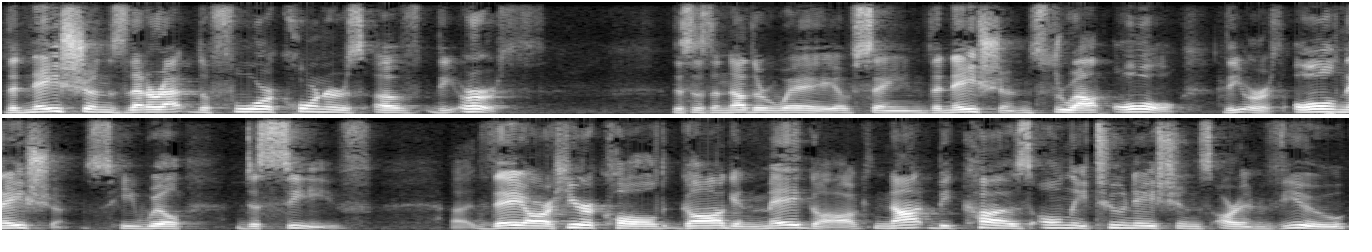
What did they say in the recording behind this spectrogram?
the nations that are at the four corners of the earth. This is another way of saying the nations throughout all the earth, all nations, he will deceive. Uh, they are here called Gog and Magog, not because only two nations are in view,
